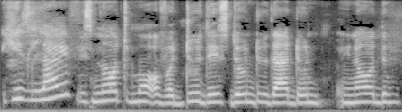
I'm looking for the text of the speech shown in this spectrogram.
His life is not more of a do this don't do that don't you know the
